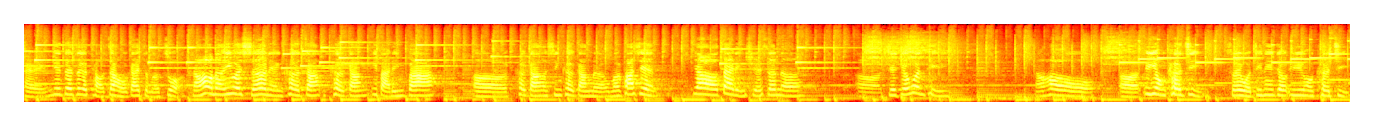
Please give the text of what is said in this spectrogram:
哎，面对这个挑战，我该怎么做？然后呢，因为十二年课章课纲一百零八，呃，课纲新课纲呢，我们发现要带领学生呢，呃，解决问题，然后呃运用科技，所以我今天就运用科技。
